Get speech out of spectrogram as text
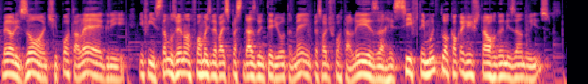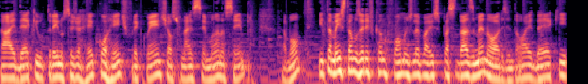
Belo Horizonte, Porto Alegre, enfim, estamos vendo uma forma de levar isso para cidades do interior também, pessoal de Fortaleza, Recife, tem muito local que a gente está organizando isso. Tá? A ideia é que o treino seja recorrente, frequente, aos finais de semana sempre, tá bom? E também estamos verificando formas de levar isso para cidades menores, então a ideia é que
